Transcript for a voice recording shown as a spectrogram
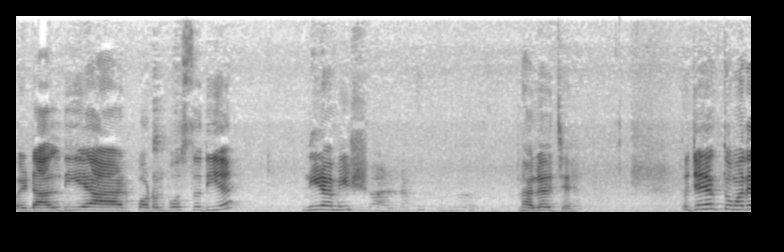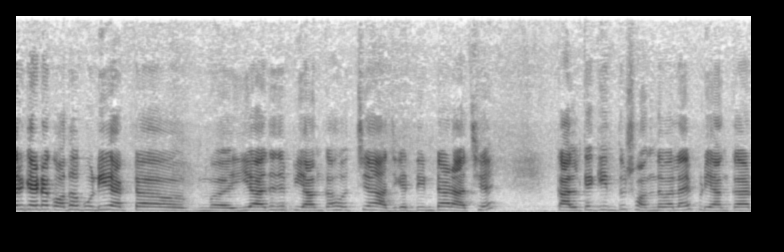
ওই ডাল দিয়ে আর পটল পোস্ত দিয়ে নিরামিষ। ভালো হয়েছে? তো যাই হোক, তোমাদেরকে একটা কথা বলি, একটা ইয়ে আছে যে প্রিয়াঙ্কা হচ্ছে, আজকের দিনটা আর আছে। কালকে কিন্তু সন্ধ্যাবেলায় প্রিয়াঙ্কার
